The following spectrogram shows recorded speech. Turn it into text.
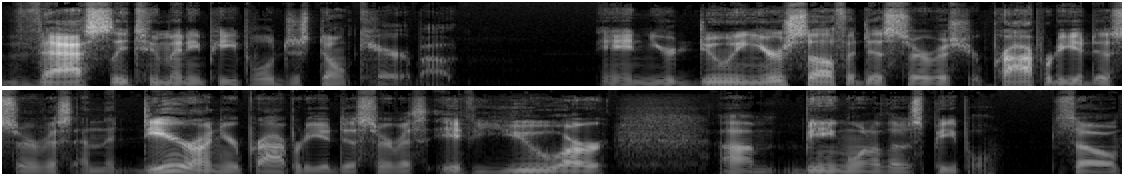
vastly too many people just don't care about and you're doing yourself a disservice, your property a disservice, and the deer on your property a disservice if you are um, being one of those people. So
